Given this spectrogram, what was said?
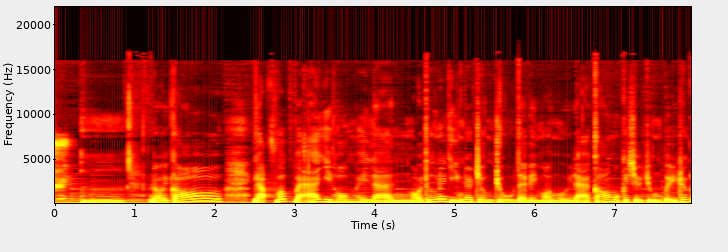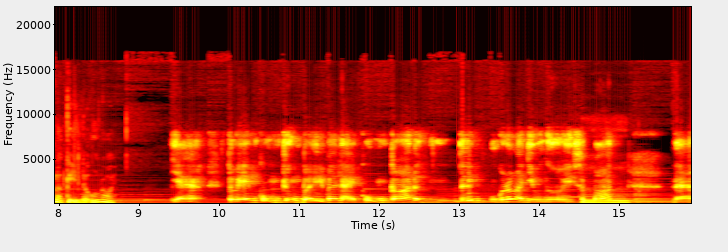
tháng. Ừ. Rồi có gặp vất vả gì không? Hay là mọi thứ nó diễn ra trơn tru Tại vì mọi người đã có một cái sự chuẩn bị rất là kỹ lưỡng rồi dạ tụi em cũng chuẩn bị với lại cũng có được team cũng có rất là nhiều người support ừ. là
